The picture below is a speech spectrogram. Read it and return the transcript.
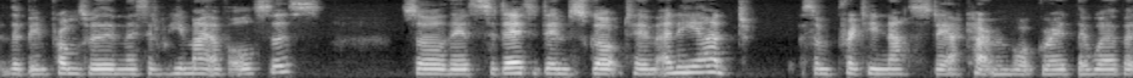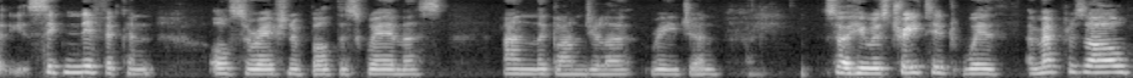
there'd been problems with him. They said he might have ulcers, so they sedated him, scoped him, and he had some pretty nasty. I can't remember what grade they were, but significant ulceration of both the squamous and the glandular region. So he was treated with omeprazole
